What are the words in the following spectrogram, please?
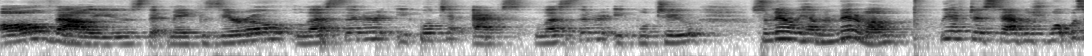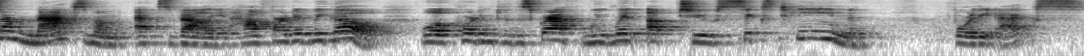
all values that make 0 less than or equal to x less than or equal to. So now we have a minimum. We have to establish what was our maximum x value. How far did we go? Well, according to this graph, we went up to 16 for the x.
